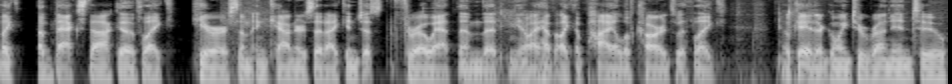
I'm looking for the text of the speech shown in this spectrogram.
like a backstock of like here are some encounters that I can just throw at them. That you know I have like a pile of cards with like, okay, they're going to run into.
